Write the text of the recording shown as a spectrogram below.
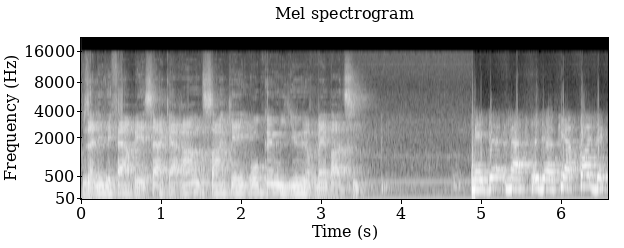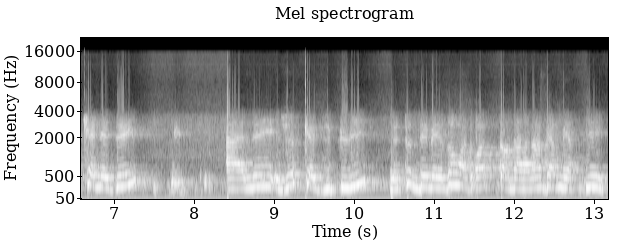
vous allez les faire baisser à 40 sans qu'il y ait aucun milieu urbain bâti. Mais de, de Pierre-Paul de Kennedy à aller jusqu'à Dupuis, il y a toutes des maisons à droite dans l'allant vers Mercier.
